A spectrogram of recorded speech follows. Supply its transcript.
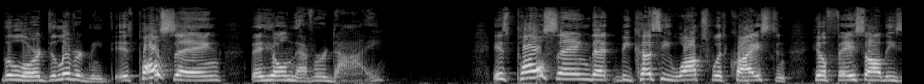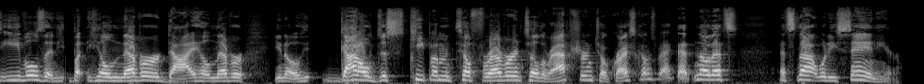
the Lord delivered me. Is Paul saying that he'll never die? Is Paul saying that because he walks with Christ and he'll face all these evils, and but he'll never die? He'll never, you know, God will just keep him until forever, until the rapture, until Christ comes back. That no, that's that's not what he's saying here.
